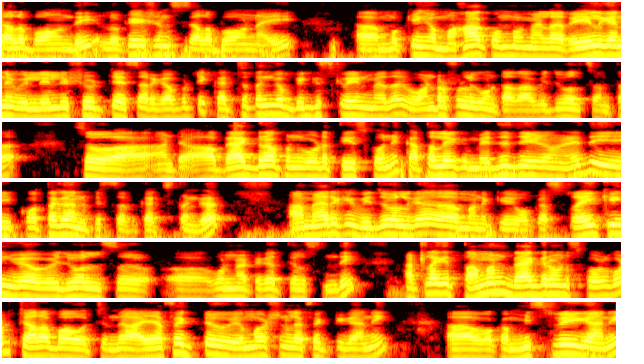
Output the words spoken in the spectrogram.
చాలా బాగుంది. లొకేషన్స్ చాలా బాగున్నాయి. ఆ, ముఖ్యంగా మహాకుంభమేళ రియల్గానే వీళ్ళు వెళ్ళి షూట్ చేశారు కాబట్టి ఖచ్చితంగా బిగ్ స్క్రీన్ మీద వండర్ఫుల్గా ఉంటుంది ఆ విజువల్స్ అంతా. సో అంటే ఆ బ్యాక్డ్రాప్ను కూడా తీసుకొని కథలోకి మెర్జ్ చేయడం అనేది కొత్తగా అనిపిస్తుంది ఖచ్చితంగా. ఆ మేరకి విజువల్గా మనకి ఒక స్ట్రైకింగ్ విజువల్స్ ఉన్నట్టుగా తెలుస్తుంది. అట్లాగే తమన్ బ్యాక్గ్రౌండ్ స్కోర్ కూడా చాలా బాగా వచ్చింది. ఆ ఎఫెక్ట్ ఎమోషనల్ ఎఫెక్ట్ కానీ ఒక మిస్టరీ కానీ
